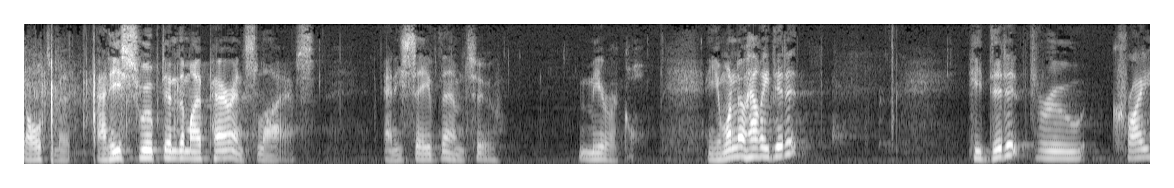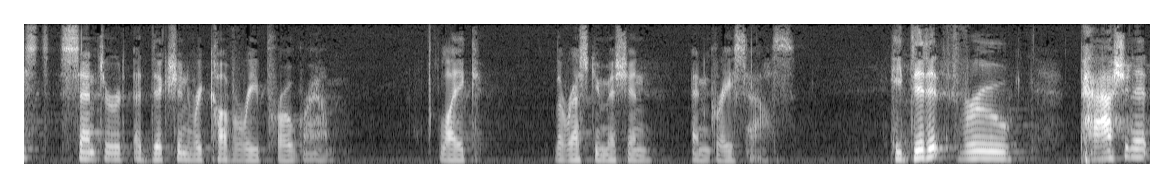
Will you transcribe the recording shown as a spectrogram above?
Ultimate. And he swooped into my parents' lives and he saved them too. miracle. And you want to know how he did it? He did it through Christ centered addiction recovery program like the Rescue Mission and Grace House. He did it through passionate,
